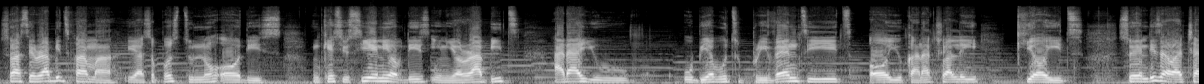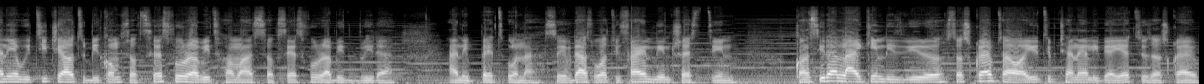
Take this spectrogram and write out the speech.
So as a rabbit farmer you are supposed to know all this. In case you see any of these in your rabbit either you will be able to prevent it or you can actually cure it. So in this our channel we teach you how to become successful rabbit farmers successful rabbit breeder and a pet owner. So if that's what you find interesting consider liking this video subscribe to our youtube channel if you're yet to subscribe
